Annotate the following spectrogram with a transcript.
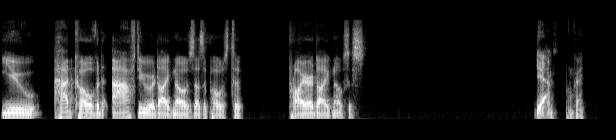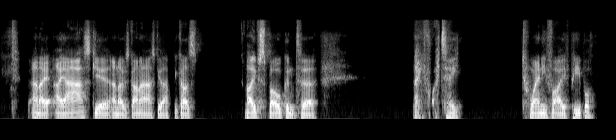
You had COVID after you were diagnosed as opposed to prior diagnosis. Yeah. Okay. And I, I ask you, and I was gonna ask you that because I've spoken to like I'd say 25 people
